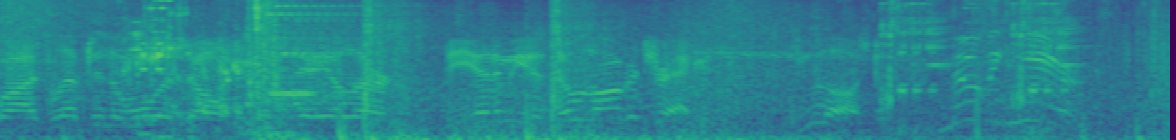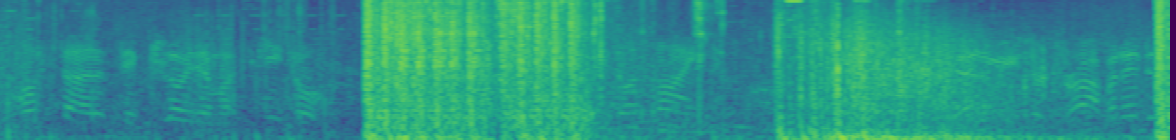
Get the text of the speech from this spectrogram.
Squads left in the war zone. Stay alert. The enemy is no longer tracking. You lost them. Moving here! Hostiles deployed a mosquito. Online. Enemies are dropping into the...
